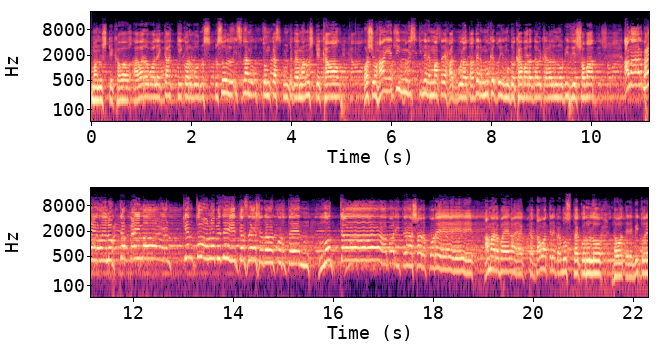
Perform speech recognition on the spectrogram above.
মানুষকে খাওয়াও। আবারও বলে কি করব? রসুল ইসলামে উত্তম কাজ কোনটা? মানুষকে খাওয়াও। অসহায় এতিম মিসকিনের মাথায় হাত বুলাও, তাদের মুখে তুই মুঠো খাবার দাও, এটা হলো নবীজির স্বভাব। আমার ভাইয়ের ওই লোকটা বেঈমান, কিন্তু নবীজির কাছে আসা যাওয়া করতেন, লোকটা বাড়িতে আসার পরে আমার ভাইয়েরা একটা দাওয়াতের ব্যবস্থা করল। দাওয়াতের ভিতরে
